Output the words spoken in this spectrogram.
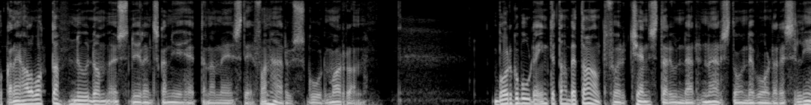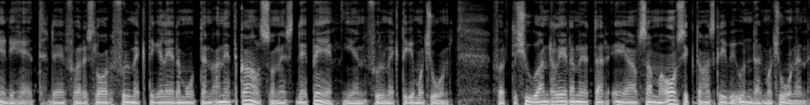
Klockan är halv åtta. Nu de östnyländska nyheterna med Stefan Härus. God morgon. Borgå borde inte ta betalt för tjänster under närstående vårdares ledighet. Det föreslår fullmäktigeledamoten Anette Karlsson, SDP, i en fullmäktigemotion. 47 andra ledamöter är av samma åsikt och har skrivit under motionen.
